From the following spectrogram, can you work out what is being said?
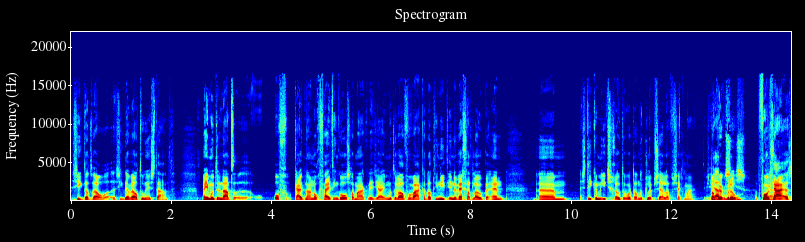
Zie ik, dat wel, zie ik daar wel toe in staat. Maar je moet inderdaad, eh, of Kuit nou nog 15 goals gaat maken dit jaar. Je moet er wel voor waken dat hij niet in de weg gaat lopen en ehm, stiekem iets groter wordt dan de club zelf, zeg maar. Snap je wat ik bedoel? Vorig Ja. jaar eh,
